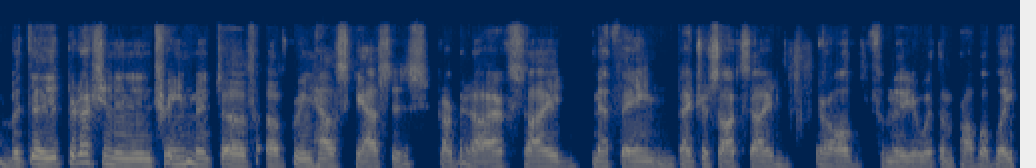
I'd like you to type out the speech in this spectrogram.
But the production and entrainment of, of greenhouse gases, carbon dioxide, methane, nitrous oxide, you're all familiar with them probably.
